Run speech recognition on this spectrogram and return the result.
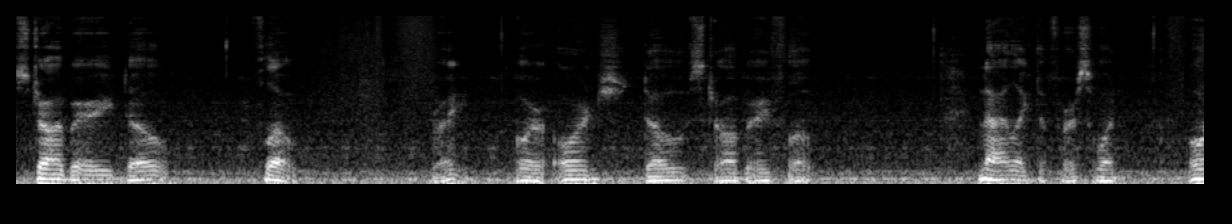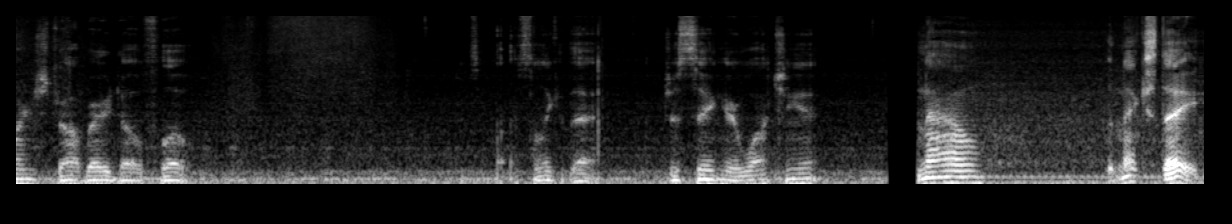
strawberry dough float right or orange dough strawberry float. No, I like the first one. Orange strawberry dough float. Let's look at that. Just sitting here watching it. Now, the next day.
